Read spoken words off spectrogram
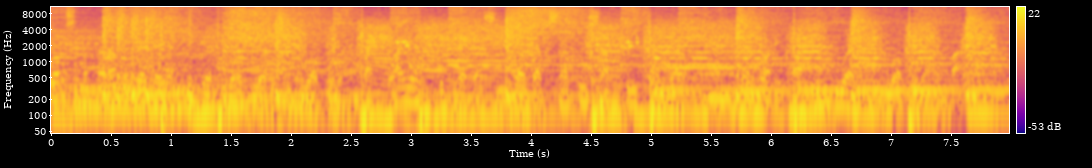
Skor sementara pergajian 3-2-2024 layak degradasi babak 1 Sabtu tanggal 6 Januari tahun 2024.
